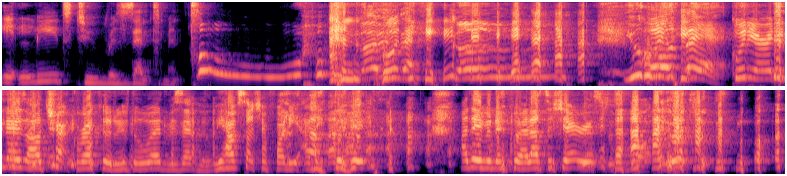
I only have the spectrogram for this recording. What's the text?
it leads to resentment. And go Courtney- there, go. You go there. Courtney already knows our track record with the word resentment. We have such a funny anecdote. I don't even know if we're allowed to share it. just not. Let's just not.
